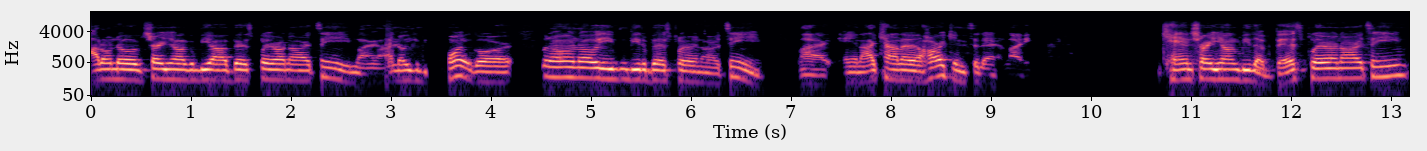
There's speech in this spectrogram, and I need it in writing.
I don't know if Trae Young can be our best player on our team. Like I know he can be point guard, but I don't know he can be the best player on our team. Like, and I kind of hearken to that. Like, can Trae Young be the best player on our team?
